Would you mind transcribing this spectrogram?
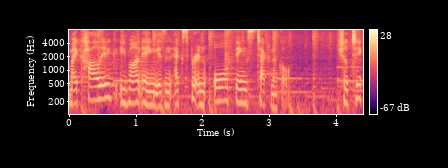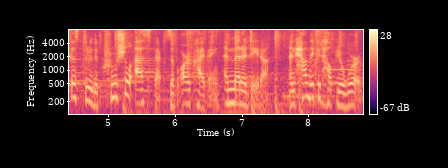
My colleague, Yvonne Ng, is an expert in all things technical. She'll take us through the crucial aspects of archiving and metadata and how they could help your work.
